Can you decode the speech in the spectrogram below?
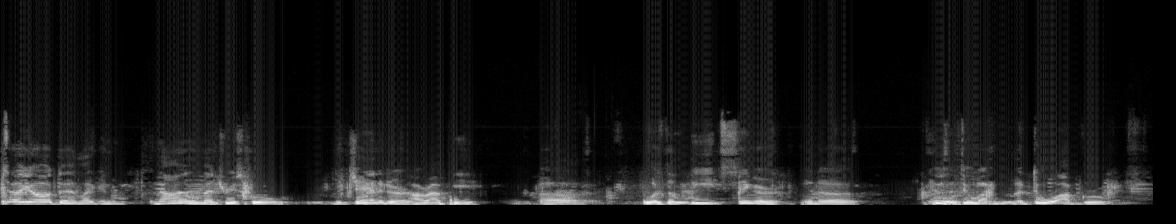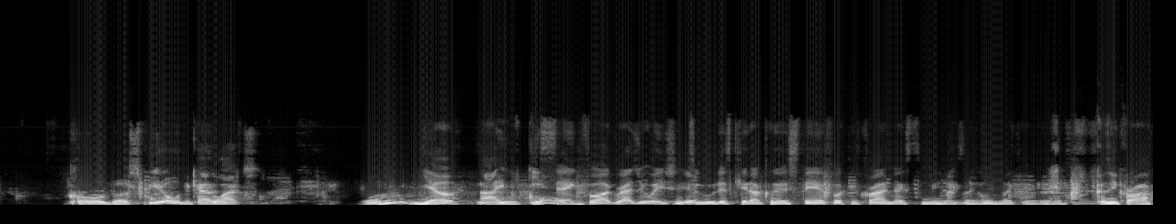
tell y'all that like in, in our elementary school, the janitor R.I.P. uh, was the lead singer in a It was a doo-wop. a doo-wop group called uh, Speedo and the Cadillacs. What? Yep. Nah, he was cool. He sang for our graduation Yeah. too. This kid I couldn't stand fucking cried next to me. I was like, I don't like you. Cause he cried.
